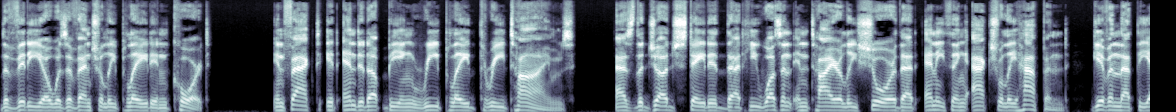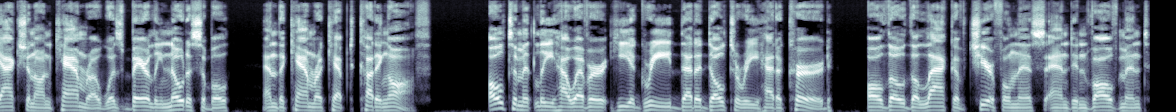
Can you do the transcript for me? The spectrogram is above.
The video was eventually played in court. In fact, it ended up being replayed three times, as the judge stated that he wasn't entirely sure that anything actually happened, given that the action on camera was barely noticeable and the camera kept cutting off. Ultimately, however, he agreed that adultery had occurred, although the lack of cheerfulness and involvement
